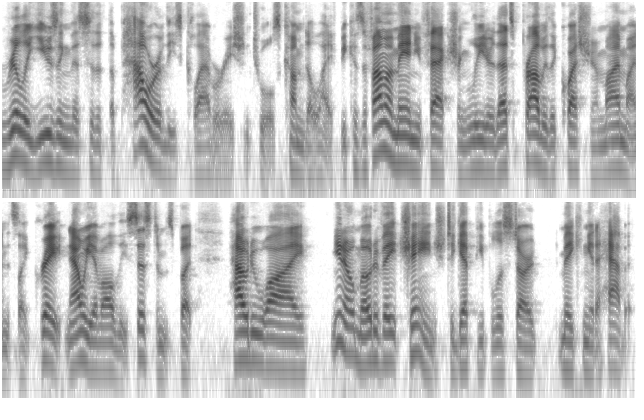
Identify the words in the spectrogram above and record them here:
really using this so that the power of these collaboration tools come to life? Because if i'm a manufacturing leader that's probably the question in my mind. It's like great now we have all these systems but how do i you know motivate change to get people to start making it a habit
